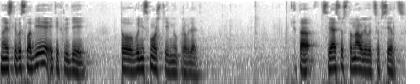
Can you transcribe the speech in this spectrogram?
Но если вы слабее этих людей, то вы не сможете ими управлять. Эта связь устанавливается в сердце.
